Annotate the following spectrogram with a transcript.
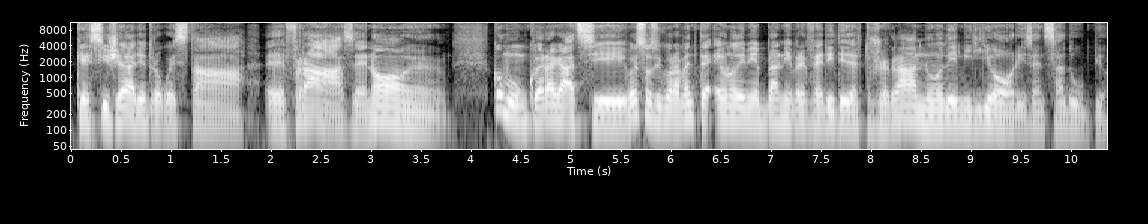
che si c'era dietro questa eh, frase, no? Eh, comunque, ragazzi, questo sicuramente è uno dei miei brani preferiti del Truce Clan, uno dei migliori, senza dubbio.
